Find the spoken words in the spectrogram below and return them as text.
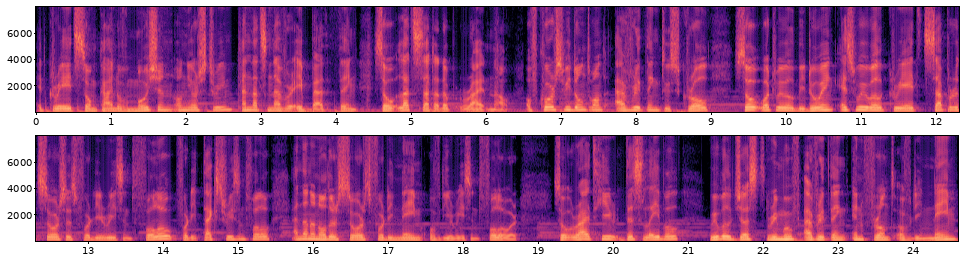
it creates some kind of motion on your stream and that's never a bad thing. So let's set that up right now. Of course we don't want everything to scroll so what we will be doing is we will create separate sources for the recent follow, for the text recent follow, and then another source for the name of the recent follower. So right here, this label, we will just remove everything in front of the name.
